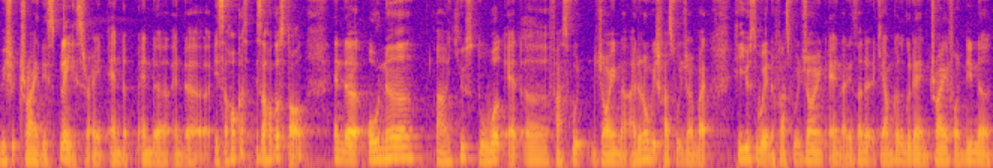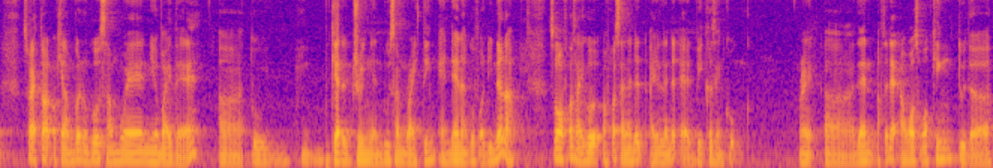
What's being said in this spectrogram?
we should try this place, right? And the and the and the it's a hawker it's a hawker stall, and the owner uh, used to work at a fast food joint. Uh, I don't know which fast food joint, but he used to work in a fast food joint, and I decided, okay, I'm gonna go there and try for dinner. So I thought, okay, I'm gonna go somewhere nearby there uh, to get a drink and do some writing, and then I go for dinner lah. So of course I go. Of course I landed. I landed at Bakers and Cook, right? Uh, then after that I was walking to the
